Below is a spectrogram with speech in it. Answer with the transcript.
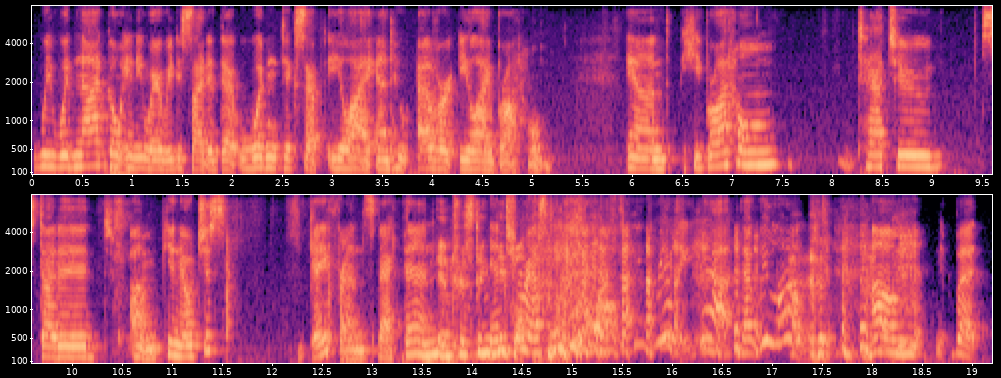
we would not go anywhere. We decided that wouldn't accept Eli and whoever Eli brought home. And he brought home tattooed, studded, um, you know, just gay friends back then. Interesting people. Interesting people. really, yeah, that we loved. Um, but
